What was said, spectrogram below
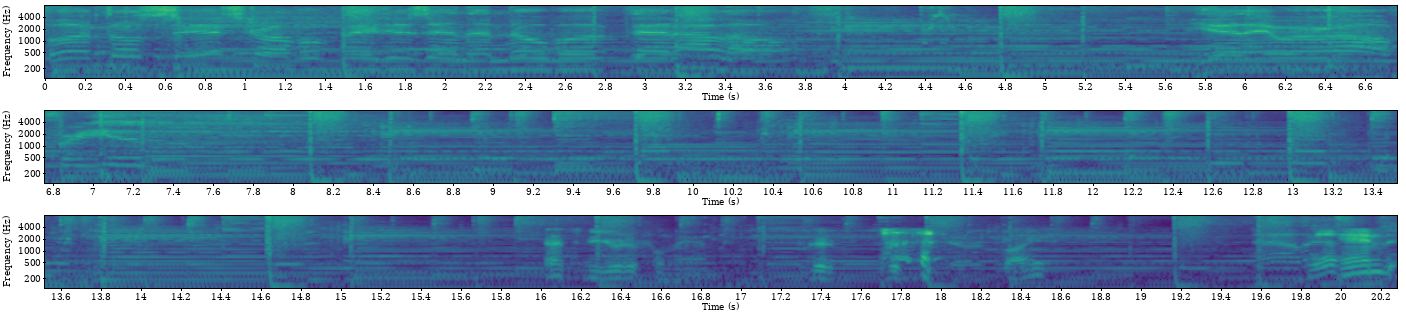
But those six crumpled pages in that notebook that I lost. Yeah, they were all for you. That's beautiful, man. Good, good advice. Yeah. And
